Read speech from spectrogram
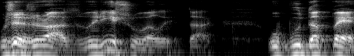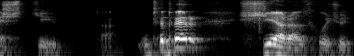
Уже ж раз вирішували так, у Будапешті. Так. Тепер ще раз хочуть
